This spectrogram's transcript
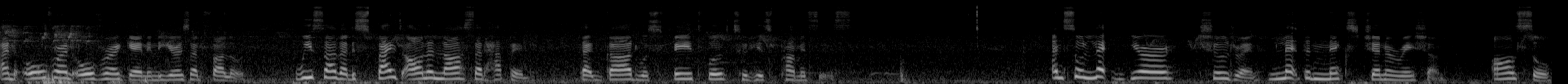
And over and over again in the years that followed, we saw that despite all the loss that happened, that God was faithful to His promises. And so let your children, let the next generation also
